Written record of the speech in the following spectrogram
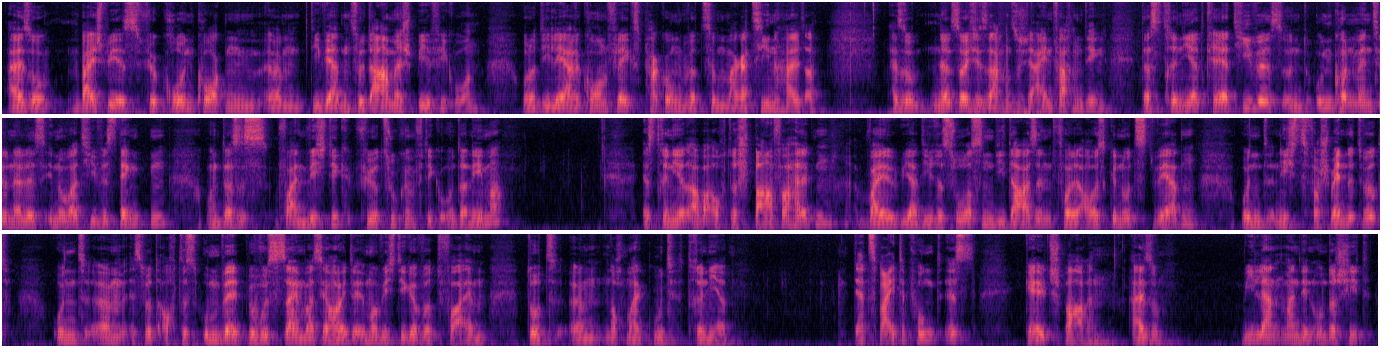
Also ein Beispiel ist für Kronkorken, ähm, die werden zu Dame-Spielfiguren. Oder die leere Cornflakes-Packung wird zum Magazinhalter. Also ne, solche Sachen, solche einfachen Dinge. Das trainiert kreatives und unkonventionelles, innovatives Denken und das ist vor allem wichtig für zukünftige Unternehmer. Es trainiert aber auch das Sparverhalten, weil ja die Ressourcen, die da sind, voll ausgenutzt werden und nichts verschwendet wird. Und ähm, es wird auch das Umweltbewusstsein, was ja heute immer wichtiger wird, vor allem dort ähm, nochmal gut trainiert. Der zweite Punkt ist Geld sparen. Also, wie lernt man den Unterschied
